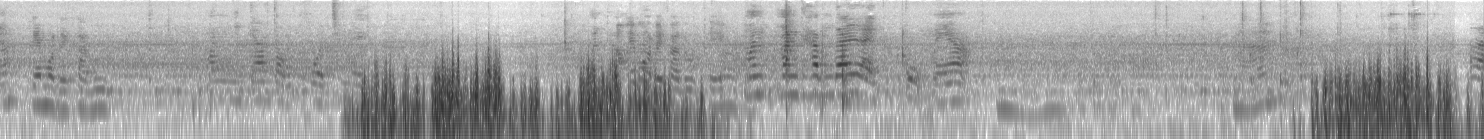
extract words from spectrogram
อะ เทหมดเลยค่ะลูก มันมีแก้วสองขวดใช่ไหมเอาให้หมดเลยค่ะลูกเทให้หมดมันมันทำได้หลายกระปุกไหมอะอืมนะ อะไร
